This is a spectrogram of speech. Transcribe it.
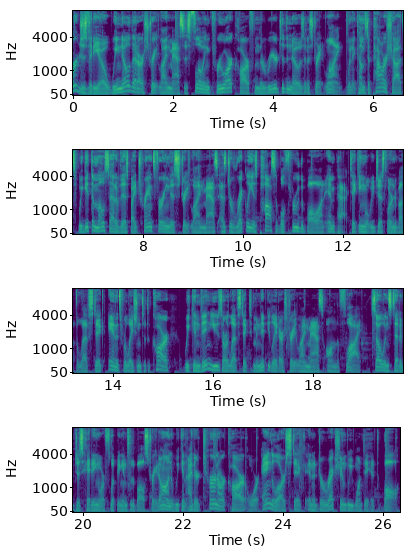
Verge's video, we know that our straight line mass is flowing through our car from the rear to the nose in a straight line. When it comes to power shots, we get the most out of this by transferring this straight line mass as directly as possible through the ball on impact, taking what we just learned about the left stick and its relation to the car, we can then use our left stick to manipulate our straight line mass on the fly. So instead of just hitting or flipping into the ball straight on, we can either turn our car or angle our stick in a direction we want to hit the ball.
